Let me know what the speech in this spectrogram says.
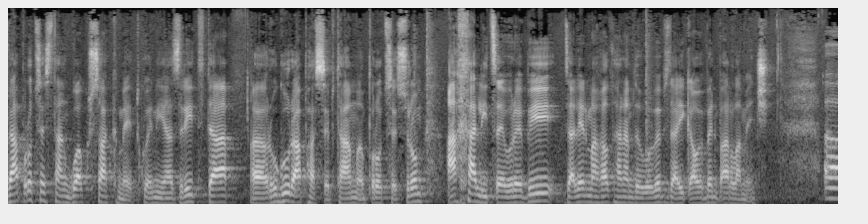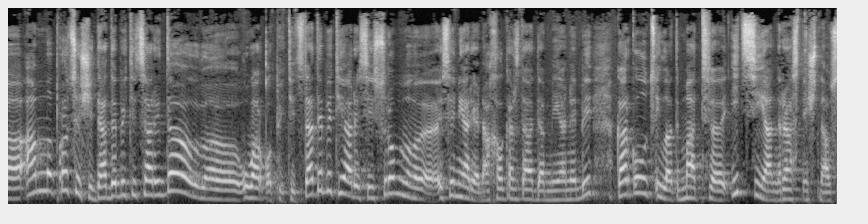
რა პროცესთან გვაქვს საქმე? თქვენი აზრით და როგორ აფასებთ ამ პროცესს რომ ახალი წევრები ძალიან მაღალ თანამდებობებს დაიკავებენ პარლამენტში ამ პროცესში დადებითიც არის და უარყოფითიც. დადებითი არის ის, რომ ესენი არიან ახალგაზრდა ადამიანები, გარკვეულწილად მათ იციან რას ნიშნავს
